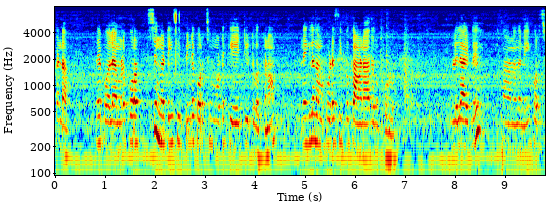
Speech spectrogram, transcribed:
കണ്ടോ അതേപോലെ നമ്മൾ കുറച്ച് ഇങ്ങോട്ട് ഈ സിപ്പിന്റെ കുറച്ച് ഇങ്ങോട്ട് കയറ്റിയിട്ട് വെക്കണം. അല്ലെങ്കിൽ നമുക്കിവിടെ സിപ്പ് കാണാതെ നിൽക്കുള്ളൂ ഉള്ളിലായിട്ട് കാണുന്നുണ്ടെങ്കിൽ കുറച്ച്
